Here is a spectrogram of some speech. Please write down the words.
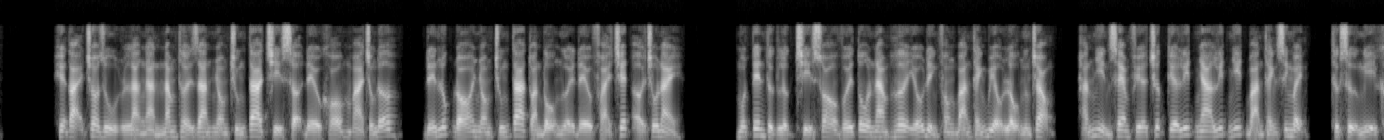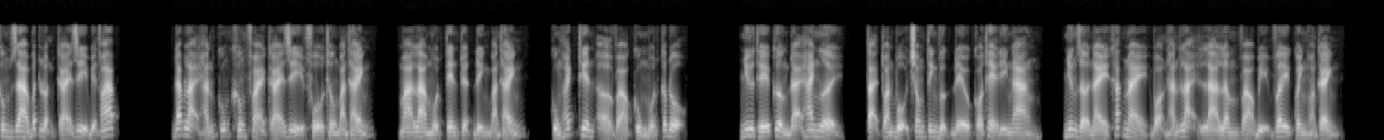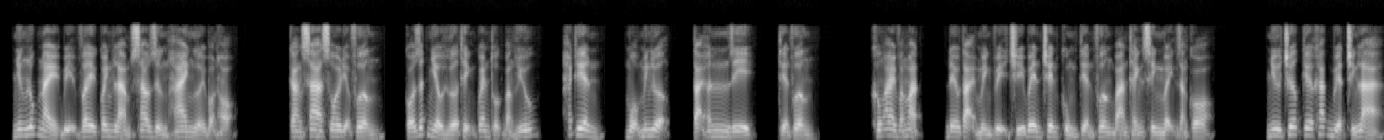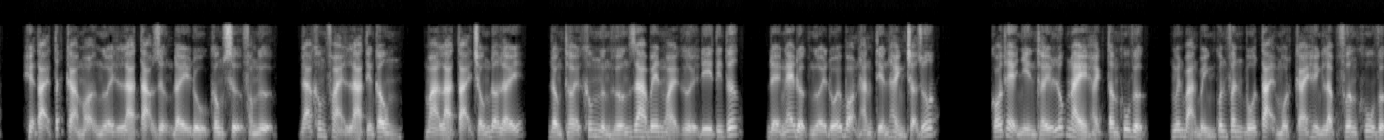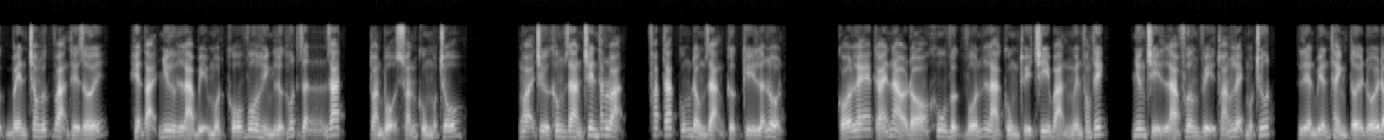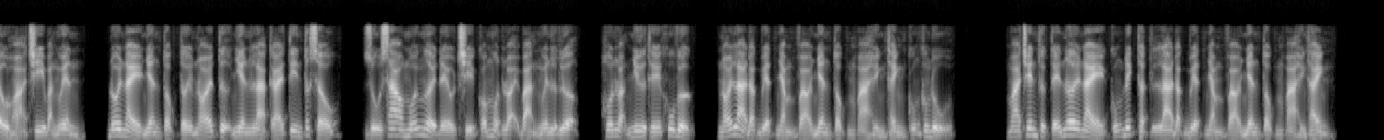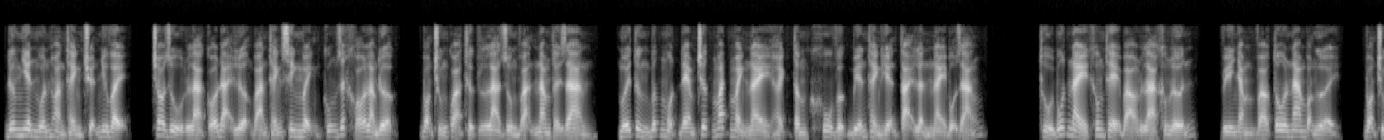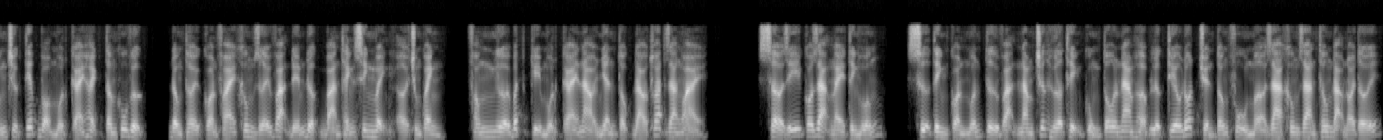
Hiện tại cho dù là ngàn năm thời gian nhóm chúng ta chỉ sợ đều khó mà chống đỡ đến lúc đó nhóm chúng ta toàn bộ người đều phải chết ở chỗ này. Một tên thực lực chỉ so với tô nam hơi yếu đỉnh phong bán thánh biểu lộ ngưng trọng hắn nhìn xem phía trước kia lít nha lít nhít bán thánh sinh mệnh thực sự nghĩ không ra bất luận cái gì biện pháp đáp lại hắn cũng không phải cái gì phổ thông bán thánh, mà là một tên tuyệt đỉnh bán thánh, cùng hách thiên ở vào cùng một cấp độ. Như thế cường đại hai người, tại toàn bộ trong tinh vực đều có thể đi ngang, nhưng giờ này khắc này bọn hắn lại là lâm vào bị vây quanh hoàn cảnh. Nhưng lúc này bị vây quanh làm sao dừng hai người bọn họ? Càng xa xôi địa phương, có rất nhiều hứa thịnh quen thuộc bằng hữu, hách thiên, mộ minh lượng, tại hân di, tiền phương. Không ai vắng mặt, đều tại mình vị trí bên trên cùng tiền phương bán thánh sinh mệnh rằng co. Như trước kia khác biệt chính là, hiện tại tất cả mọi người là tạo dựng đầy đủ công sự phòng ngự đã không phải là tiến công, mà là tại chống đỡ lấy, đồng thời không ngừng hướng ra bên ngoài gửi đi tin tức, để nghe được người đối bọn hắn tiến hành trợ giúp. Có thể nhìn thấy lúc này hạch tâm khu vực, nguyên bản bình quân phân bố tại một cái hình lập phương khu vực bên trong ước vạn thế giới, hiện tại như là bị một cố vô hình lực hút dẫn dắt, toàn bộ xoắn cùng một chỗ. Ngoại trừ không gian trên thác loạn, pháp tắc cũng đồng dạng cực kỳ lẫn lộn. Có lẽ cái nào đó khu vực vốn là cùng thủy chi bản nguyên phong thích, nhưng chỉ là phương vị thoáng lệch một chút, liền biến thành tới đối đầu hỏa chi bản nguyên, đôi này nhân tộc tới nói tự nhiên là cái tin tức xấu dù sao mỗi người đều chỉ có một loại bản nguyên lực lượng, hỗn loạn như thế khu vực, nói là đặc biệt nhằm vào nhân tộc mà hình thành cũng không đủ. Mà trên thực tế nơi này cũng đích thật là đặc biệt nhằm vào nhân tộc mà hình thành. Đương nhiên muốn hoàn thành chuyện như vậy, cho dù là có đại lượng bán thánh sinh mệnh cũng rất khó làm được, bọn chúng quả thực là dùng vạn năm thời gian, mới từng bước một đem trước mắt mảnh này hạch tâm khu vực biến thành hiện tại lần này bộ dáng. Thủ bút này không thể bảo là không lớn, vì nhằm vào tô nam bọn người, bọn chúng trực tiếp bỏ một cái hạch tâm khu vực, đồng thời còn phái không giới vạn đếm được bán thánh sinh mệnh ở chung quanh phòng ngừa bất kỳ một cái nào nhân tộc đào thoát ra ngoài. Sở dĩ có dạng này tình huống, sự tình còn muốn từ vạn năm trước hứa thịnh cùng tô nam hợp lực tiêu đốt truyền tống phù mở ra không gian thông đạo nói tới.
